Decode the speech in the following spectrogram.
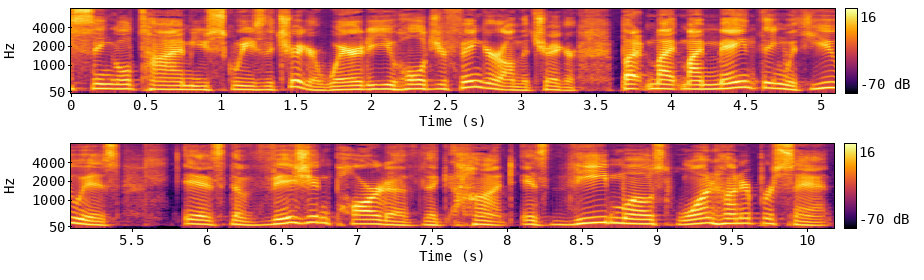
Single time you squeeze the trigger. Where do you hold your finger on the trigger? But my, my main thing with you is is the vision part of the hunt is the most 100%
